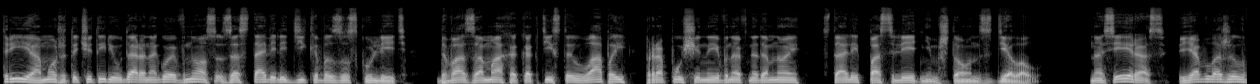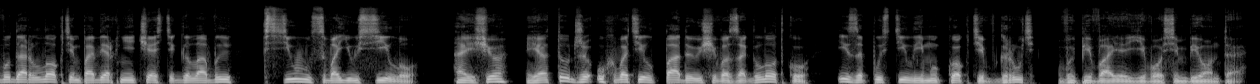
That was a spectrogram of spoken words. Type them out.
Три, а может и четыре удара ногой в нос заставили Дикого заскулить, Два замаха когтистой лапой, пропущенные вновь надо мной, стали последним, что он сделал. На сей раз я вложил в удар локтем по верхней части головы всю свою силу. А еще я тут же ухватил падающего за глотку и запустил ему когти в грудь, выпивая его симбионта.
